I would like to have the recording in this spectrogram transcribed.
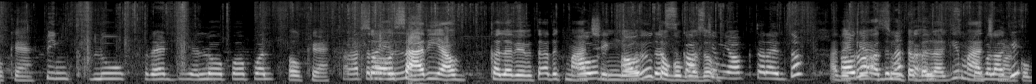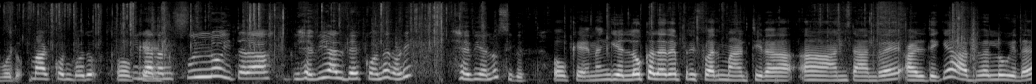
Okay pink blue red yellow purple okay so sari ಯಾವ ಕಲರ್ ಇರುತ್ತೆ ಅದಕ್ಕೆ ಮ್ಯಾಚಿಂಗ್ ಅವರು ತಗೋಬಹುದು ಯಾವ ತರ ಇರುತ್ತೋ ಅವರು ಅದನ್ನ ಡಬಲ್ ಆಗಿ ಮ್ಯಾಚ್ ಮಾಡ್ಕೋಬಹುದು ಮಾಡ್ಕೊಬಹುದು ಇಲ್ಲ ನಾನು ಫುಲ್ ಈ ತರ ಹೆವಿ ಅಲ್ಲಿ ಬೇಕು ಅಂದ್ರೆ ನೋಡಿ ಹೆವಿಯಲ್ಲೂ ಸಿಗುತ್ತೆ. ಓಕೆ ನಂಗೆ ಎಲ್ಲೋ ಕಲರೇ ಪ್ರಿಫರ್ ಮಾಡ್ತೀರಾ ಅಂತ ಅಂದರೆ ಹಳ್ದಿಗೆ. ಅದರಲ್ಲೂ ಇದೆ.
